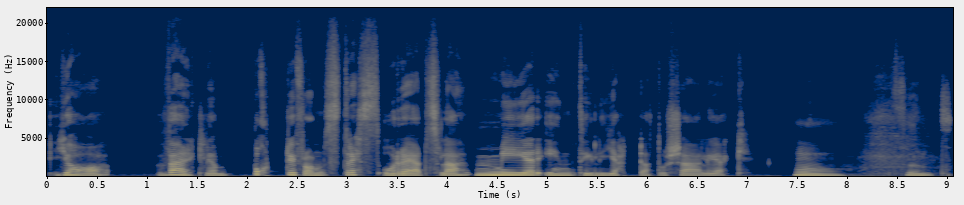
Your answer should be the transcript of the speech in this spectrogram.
Ja, verkligen bort ifrån stress och rädsla, mer in till hjärtat och kärlek. Mm. Fint.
